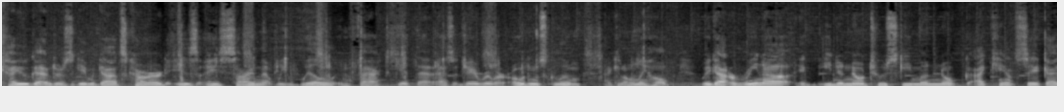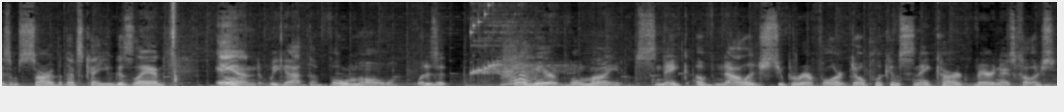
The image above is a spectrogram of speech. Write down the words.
Kaguya enters the Game of Gods card is a sign that we will, in fact, get that as a J Ruler. Odin's Gloom, I can only hope. We got Arena, Idenotuski Monok, I can't say it, guys, I'm sorry, but that's Kaguya's land. And we got the Volmo, what is it? Volmir, Volmai, Snake of Knowledge, super rare full art, dope snake card, very nice colors.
